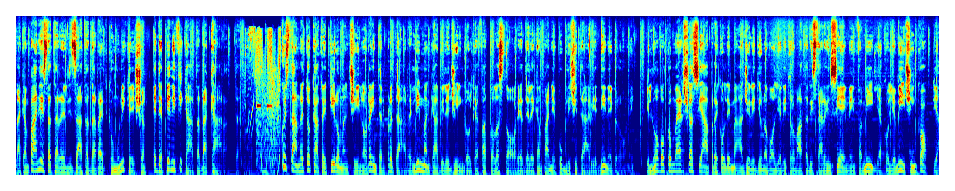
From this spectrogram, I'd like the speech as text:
La campagna è stata realizzata da Red Communication ed è pianificata da Karat. Quest'anno è toccato ai Tiro Mancino reinterpretare l'immancabile jingle che ha fatto la storia delle campagne pubblicitarie di Negroni. Il nuovo commercial si apre con le immagini di una voglia ritrovata di stare insieme, in famiglia, con gli amici, in coppia.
